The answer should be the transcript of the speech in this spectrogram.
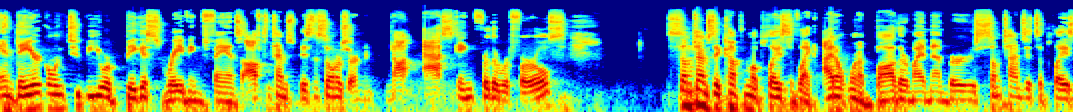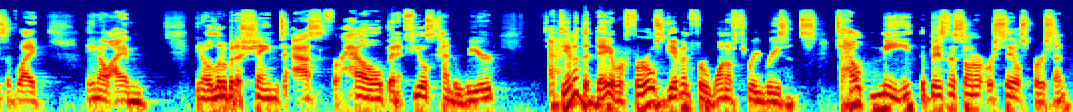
and they are going to be your biggest raving fans. Oftentimes, business owners are not asking for the referrals. Sometimes they come from a place of like, I don't want to bother my members. Sometimes it's a place of like, you know, I'm, you know, a little bit ashamed to ask for help and it feels kind of weird. At the end of the day, a referral is given for one of three reasons to help me, the business owner or salesperson,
